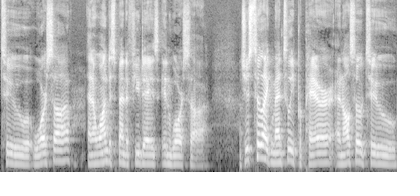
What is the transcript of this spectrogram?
to Warsaw and I wanted to spend a few days in Warsaw just to like mentally prepare and also to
